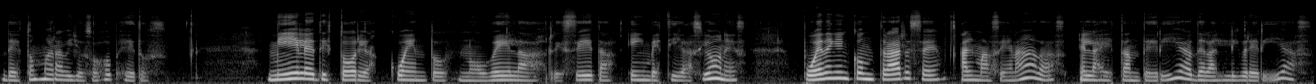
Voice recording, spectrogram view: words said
de estos maravillosos objetos. Miles de historias, cuentos, novelas, recetas e investigaciones pueden encontrarse almacenadas en las estanterías de las librerías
